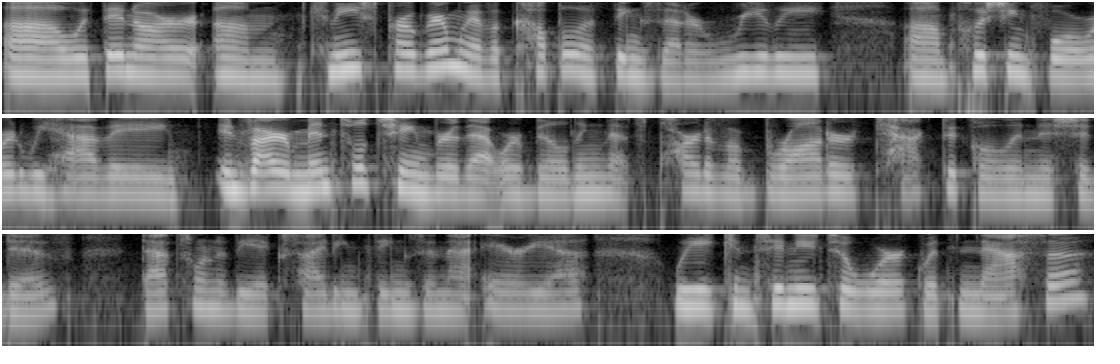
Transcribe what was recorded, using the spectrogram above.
Uh, within our um, Kines program, we have a couple of things that are really um, pushing forward. We have a environmental chamber that we're building that's part of a broader tactical initiative that's one of the exciting things in that area. We continue to work with NASA.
